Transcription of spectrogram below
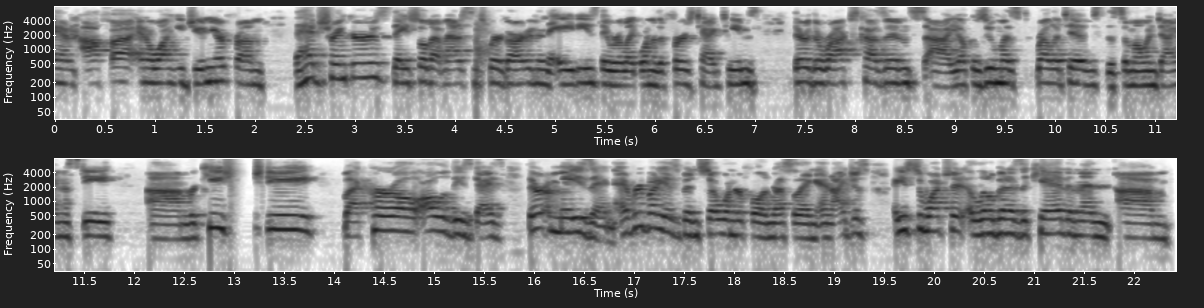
and Afa Anoa'i Jr. from the Head Shrinkers. They sold out Madison Square Garden in the 80s. They were like one of the first tag teams. They're the Rock's cousins, uh, Yokozuna's relatives, the Samoan dynasty, um, Rikishi, Black Pearl, all of these guys. They're amazing. Everybody has been so wonderful in wrestling. And I just, I used to watch it a little bit as a kid and then, um,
